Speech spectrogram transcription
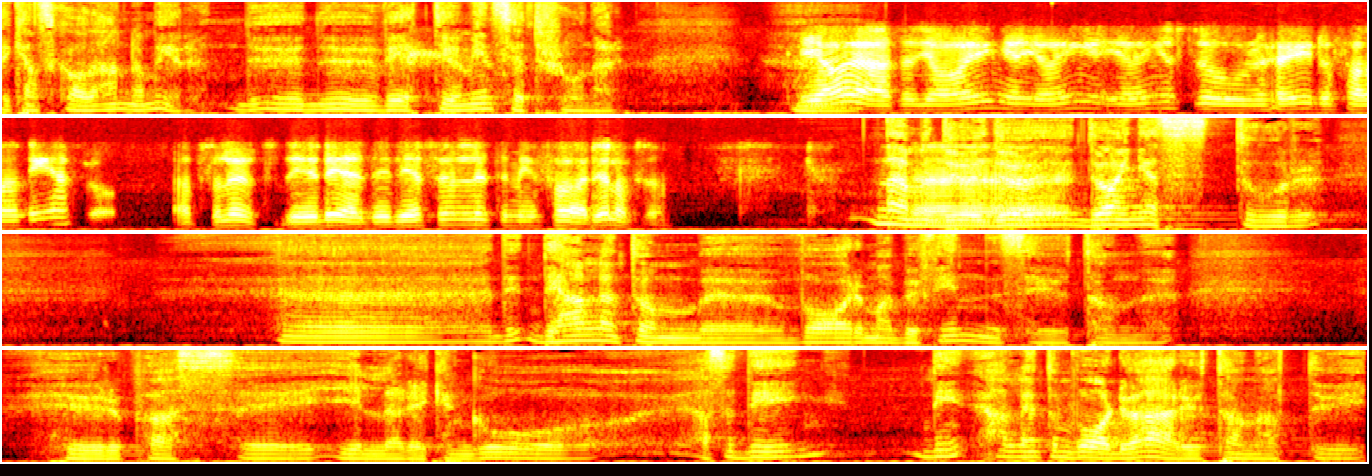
Det kan skada andra mer. Du, du vet ju min situation här. Ja, ja alltså jag har ingen, jag har ingen, jag har ingen stor höjd att falla ner från. Absolut. Det är det, det är det som är lite min fördel också. Nej, men du, du, du har ingen stor... Eh, det, det handlar inte om eh, var man befinner sig utan eh, hur pass illa det kan gå. Alltså det, det handlar inte om var du är utan att du,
